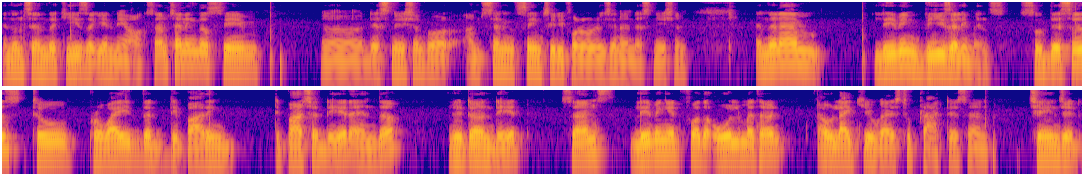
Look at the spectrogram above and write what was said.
and then send the keys again New York. So I'm sending the same uh, destination for I'm sending the same city for origin and destination. And then I'm leaving these elements. So this is to provide the departing departure date and the return date so I'm leaving it for the old method. I would like you guys to practice and change it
